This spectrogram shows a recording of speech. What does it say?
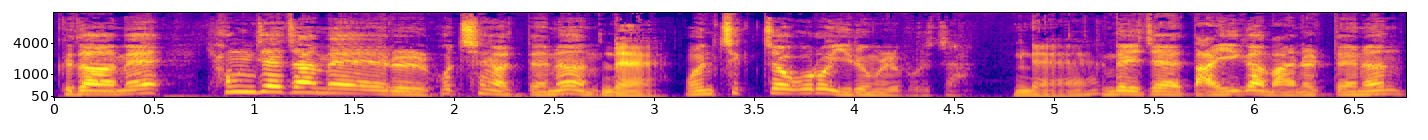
그 다음에 형제자매를 호칭할 때는 네. 원칙적으로 이름을 부르자. 네. 근데 이제 나이가 많을 때는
